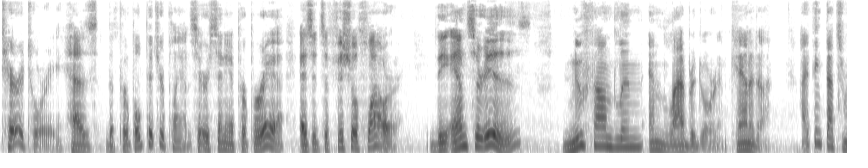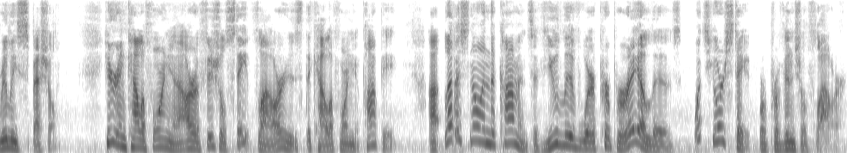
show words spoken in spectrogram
territory has the purple pitcher plant, Sarracenia purpurea, as its official flower? The answer is Newfoundland and Labrador in Canada. I think that's really special. Here in California, our official state flower is the California poppy. Uh, let us know in the comments if you live where purpurea lives, what's your state or provincial flower?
